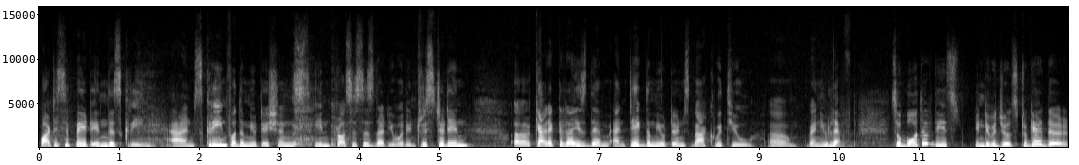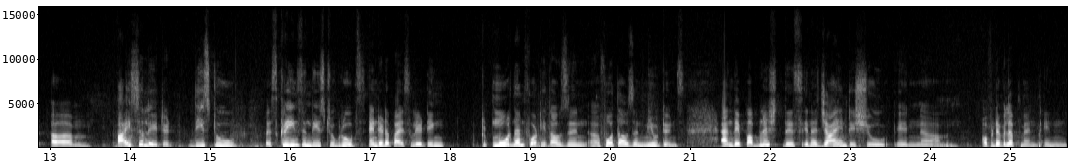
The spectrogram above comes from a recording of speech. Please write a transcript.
participate in the screen, and screen for the mutations in processes that you were interested in, uh, characterize them, and take the mutants back with you uh, when you left. So both of these individuals together um, isolated these two uh, screens in these two groups ended up isolating more than 40,000, uh, 4,000 mutants. And they published this in a giant issue in, um, of development in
